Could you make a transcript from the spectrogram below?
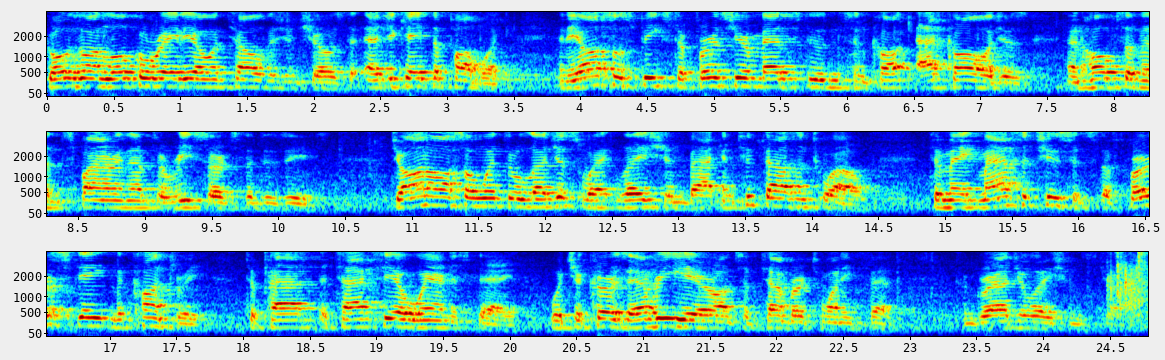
goes on local radio and television shows to educate the public, and he also speaks to first-year med students co at colleges and hopes of inspiring them to research the disease. John also went through legislation back in 2012 to make Massachusetts the first state in the country to pass Ataxia Awareness Day, which occurs every year on September 25th. Congratulations, John.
